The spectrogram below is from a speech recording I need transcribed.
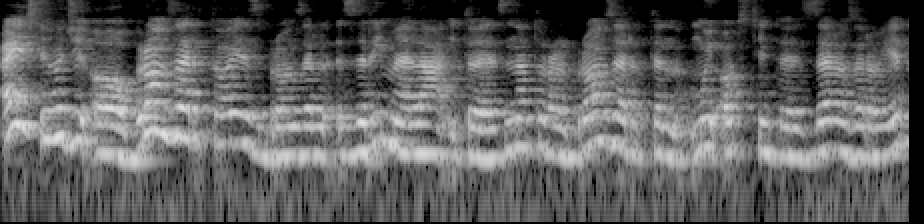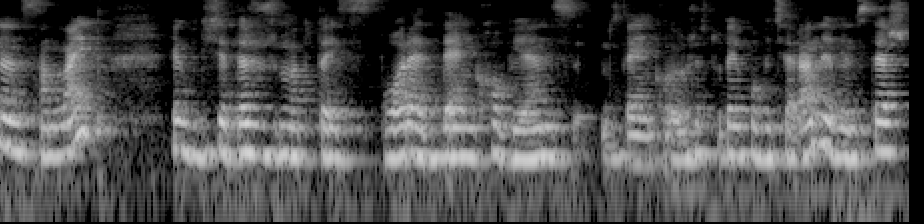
A jeśli chodzi o bronzer, to jest bronzer z Rimmela i to jest Natural Bronzer. Ten mój odcień to jest 001 Sunlight. Jak widzicie też już ma tutaj spore denko, więc z denko już jest tutaj powycierany, więc też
